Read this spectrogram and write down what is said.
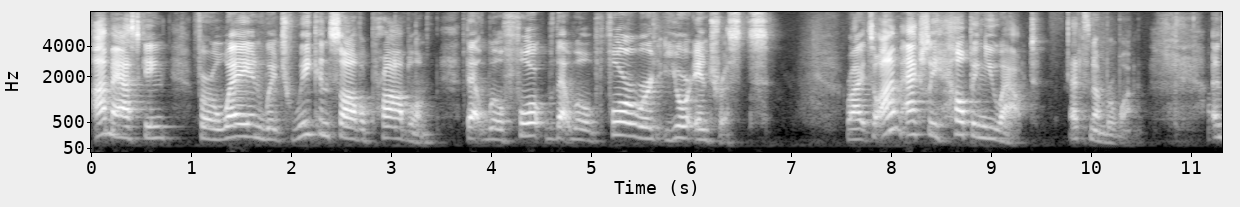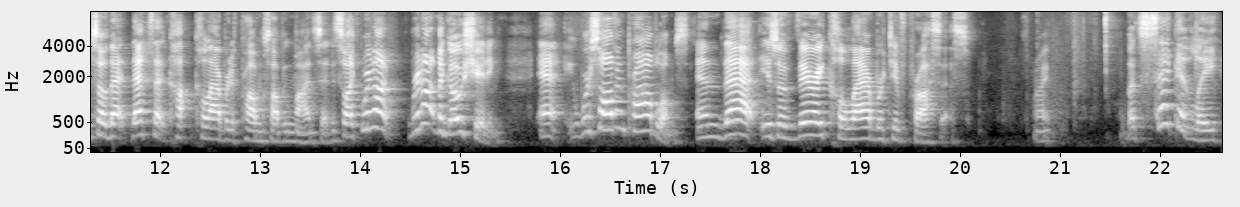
I'm asking for a way in which we can solve a problem that will for, that will forward your interests. Right? So I'm actually helping you out. That's number 1. And so that that's that co- collaborative problem-solving mindset. It's like we're not we're not negotiating. And we're solving problems, and that is a very collaborative process, right? But secondly,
